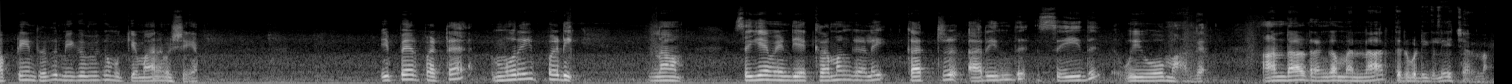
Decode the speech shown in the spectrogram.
அப்படின்றது மிக மிக முக்கியமான விஷயம். இப்பேற்பட்ட முறைப்படி நாம் செய்ய வேண்டிய கிரமங்களை கற்று அறிந்து செய்து உய்வோமாக. ஆண்டாள் ரங்கமன்னார் திருவடிகளே சரணம்.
